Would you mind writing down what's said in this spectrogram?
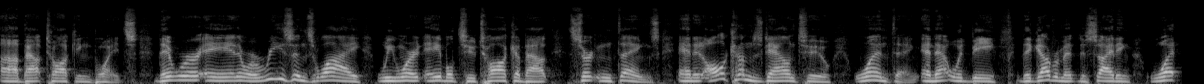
about talking talking points. There were a there were reasons why we weren't able to talk about certain things, and it all comes down to one thing, and that would be the government deciding what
